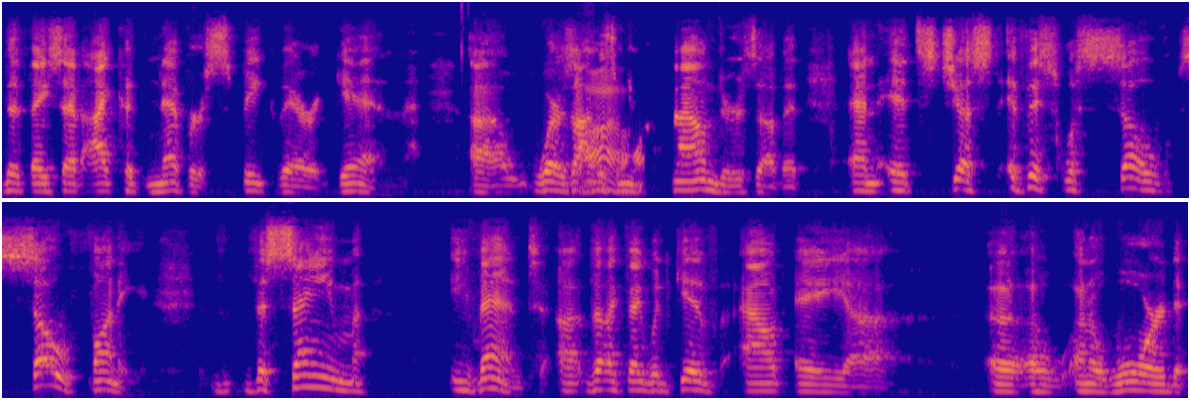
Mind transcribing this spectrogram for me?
that they said I could never speak there again. Uh, whereas wow. I was one of the founders of it, and it's just this was so so funny. The same event, uh, like they would give out a, uh, a, a, an award,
